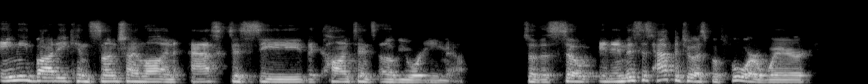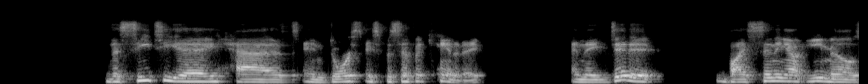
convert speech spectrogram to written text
anybody can sunshine law and ask to see the contents of your email. So the so and, and this has happened to us before where the CTA has endorsed a specific candidate and they did it by sending out emails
